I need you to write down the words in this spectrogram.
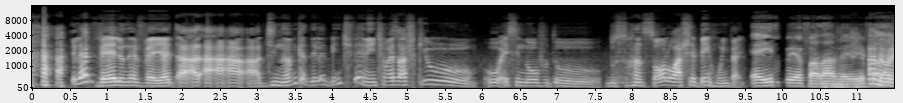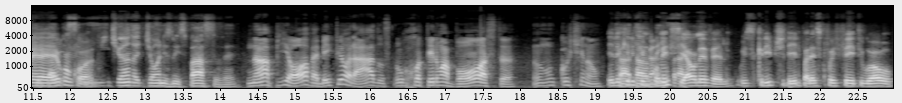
Ele é velho, né, velho? A, a, a, a, dinâmica dele é bem diferente, mas acho que o, o esse novo do, do Han Solo eu achei bem ruim, velho. É ele que eu ia falar, velho. Ah, falar não, é, eu concordo. Indiana Jones no espaço, velho. Não, pior, velho, bem piorado. O roteiro é uma bosta. Eu não curti, não. Ele é Tá, aquele tá filme comercial, né, velho? O script dele parece que foi feito igual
